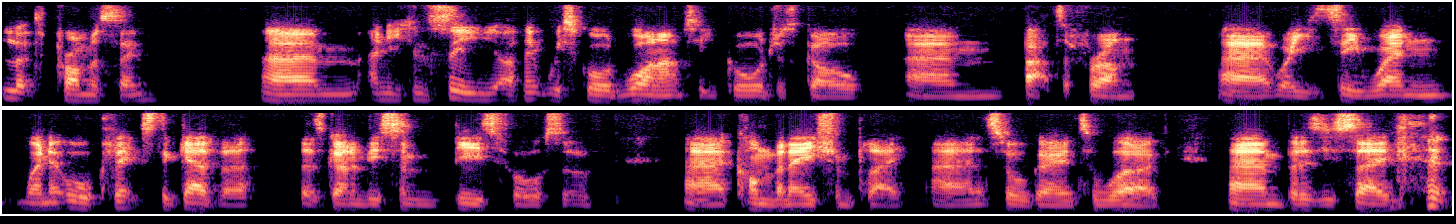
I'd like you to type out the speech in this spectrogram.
looks promising. Um, and you can see, I think we scored one absolutely gorgeous goal um, back to front, uh, where you can see when when it all clicks together, there's going to be some beautiful sort of uh, combination play, uh, and it's all going to work. Um, but as you say,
